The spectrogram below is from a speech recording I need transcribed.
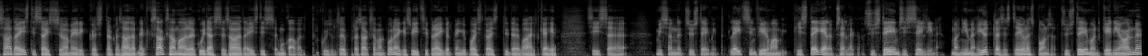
saada Eestisse asju Ameerikast, aga saadab näiteks Saksamaale, kuidas see saada Eestisse mugavalt. kui sul sõpra Saksamaal pole, kes viitsib räigelt mingi postkastide vahelt käia, siis mis on need süsteemid. leidsin firma, kes tegeleb sellega, süsteem siis selline, ma nime ei ütle, sest see ei ole sponsor, süsteem on geniaalne.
